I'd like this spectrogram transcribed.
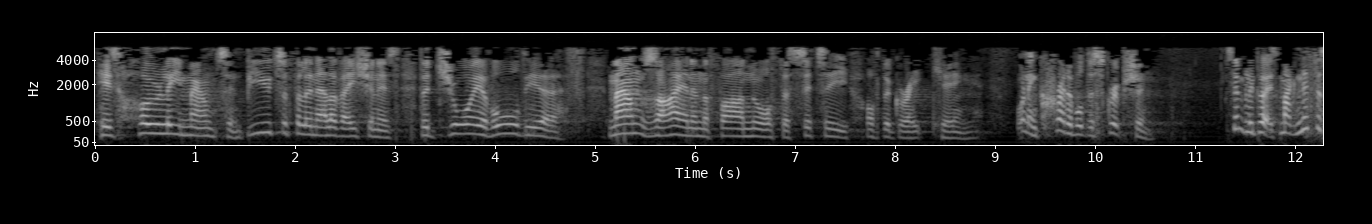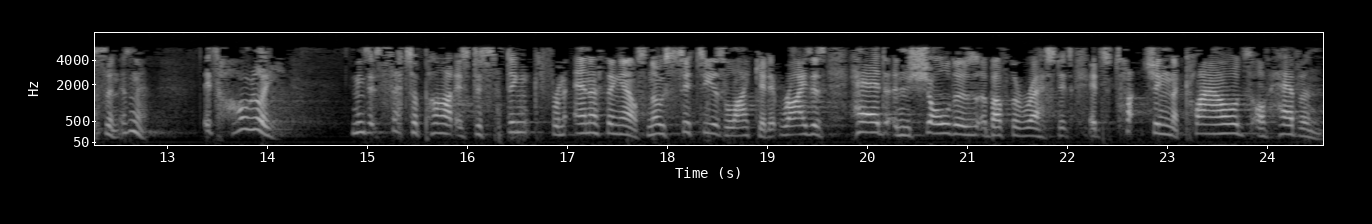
his holy mountain, beautiful in elevation, is the joy of all the earth. Mount Zion in the far north, the city of the great king. What an incredible description. Simply put, it's magnificent, isn't it? It's holy. It means it's set apart, it's distinct from anything else. No city is like it. It rises head and shoulders above the rest. It's, it's touching the clouds of heaven.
